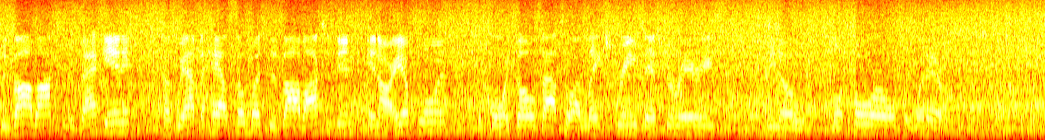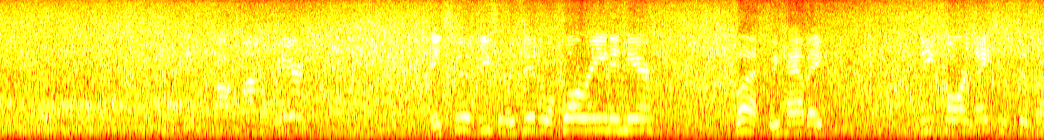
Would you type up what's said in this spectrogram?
dissolved oxygen back in it, because we have to have so much dissolved oxygen in our effluent before it goes out to our lake streams, estuaries, you know, littorals or whatever. This is our final weir. It should be some residual chlorine in here, but we have a dechlorination system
